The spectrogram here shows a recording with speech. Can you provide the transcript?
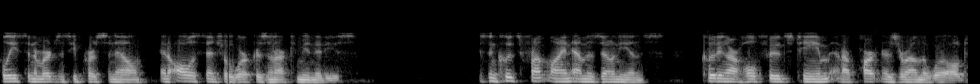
police and emergency personnel, and all essential workers in our communities. This includes frontline Amazonians, including our Whole Foods team and our partners around the world.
